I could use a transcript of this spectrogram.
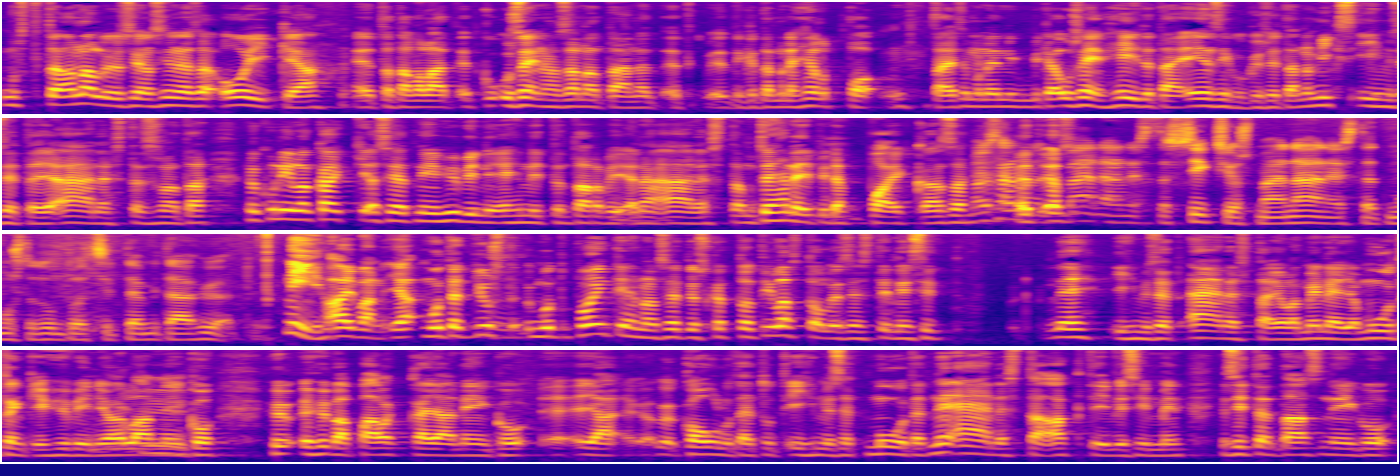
musta tämä analyysi on sinänsä oikea, että tavallaan, että kun useinhan sanotaan, että, että, että tämmöinen helppo, tai semmoinen, mikä usein heitetään ensin, kun kysytään, no miksi ihmiset ei äänestä, niin sanotaan, no kun niillä on kaikki asiat niin hyvin, niin eihän niiden tarvitse enää äänestää, mutta sehän ei pidä paikkaansa. Mä sanon, että, jos... mä en äänestä siksi, jos mä en äänestä, että musta tuntuu, että sitten ei mitään hyötyä. Niin, aivan, ja, mutta, just, mutta pointtihan on se, että jos katsoo tilastollisesti, niin sit ne ihmiset äänestää, joilla menee jo muutenkin hyvin, joilla on mm. niin kuin, hy, hyvä palkka ja, niin kuin, ja koulutetut ihmiset muut, että ne äänestää aktiivisimmin, ja sitten taas niin kuin,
